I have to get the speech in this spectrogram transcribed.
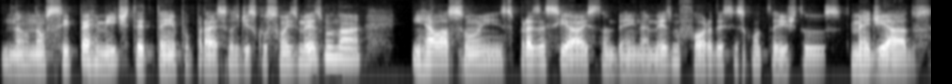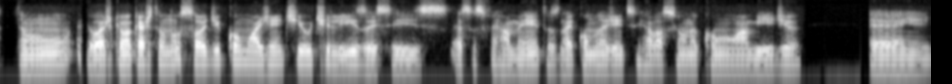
não, não se permite ter tempo para essas discussões, mesmo na, em relações presenciais também, né? mesmo fora desses contextos mediados. Então, eu acho que é uma questão não só de como a gente utiliza esses, essas ferramentas, né? como a gente se relaciona com a mídia é,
